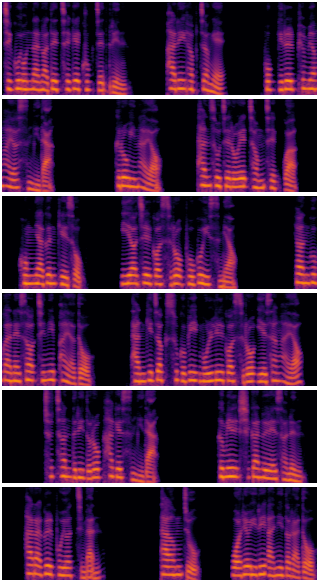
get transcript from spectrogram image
지구온난화 대책의 국제들인 파리 협정에 복귀를 표명하였습니다. 그로 인하여 탄소 제로의 정책과 공약은 계속 이어질 것으로 보고 있으며 현 구간에서 진입하여도 단기적 수급이 몰릴 것으로 예상하여 추천드리도록 하겠습니다. 금일 시간 외에서는 하락을 보였지만 다음 주 월요일이 아니더라도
